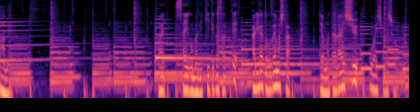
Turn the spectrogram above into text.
アーメンはい、最後まで聞いてくださってありがとうございました。ではまた来週お会いしましょう。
